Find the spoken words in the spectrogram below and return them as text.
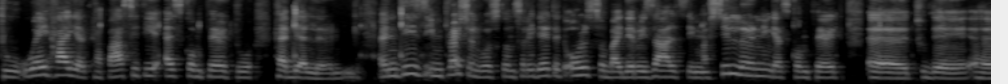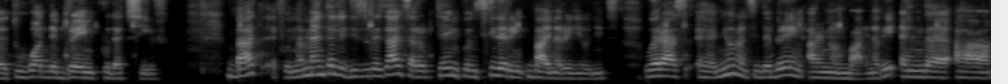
to way higher capacity as compared to Hebbian learning. And this impression was consolidated also by the results in machine learning as compared uh, to, the, uh, to what the brain could achieve. But fundamentally, these results are obtained considering binary units, whereas uh, neurons in the brain are non-binary and uh, uh,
